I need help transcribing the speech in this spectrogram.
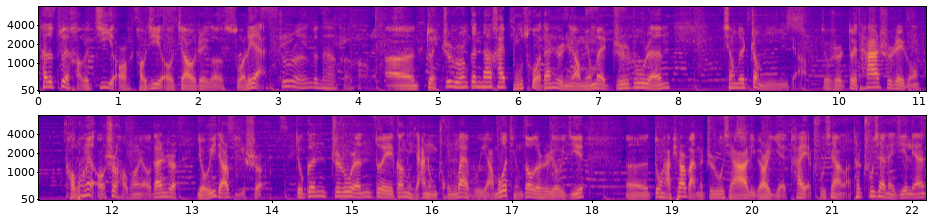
他的最好的基友，好基友叫这个锁链，蜘蛛人跟他很好。呃，对，蜘蛛人跟他还不错，但是你要明白，蜘蛛人相对正义一点，就是对他是这种好朋友，是好朋友，但是有一点鄙视，就跟蜘蛛人对钢铁侠那种崇拜不一样。不过挺逗的是，有一集。呃，动画片版的蜘蛛侠里边也，他也出现了。他出现那集，连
